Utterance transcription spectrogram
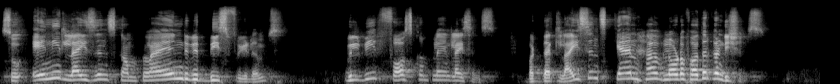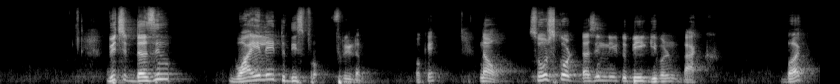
So any license compliant with these freedoms will be FOSS compliant license. But that license can have a lot of other conditions which doesn't violate this freedom. Okay. Now, source code doesn't need to be given back. But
